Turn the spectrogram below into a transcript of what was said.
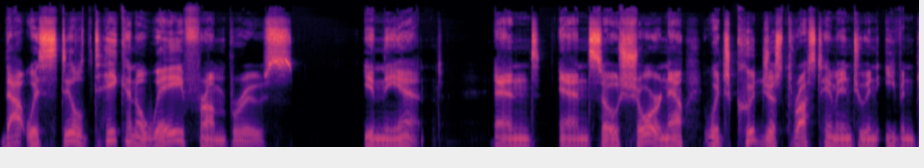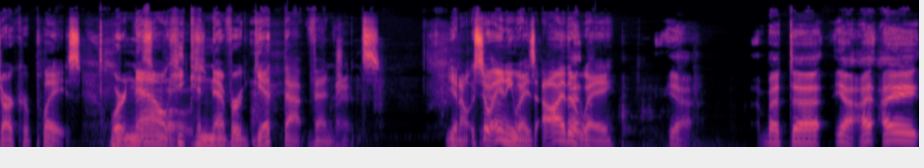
that was still taken away from Bruce in the end. And and so sure now which could just thrust him into an even darker place where now he can never get that vengeance you know so anyways either way Yeah, but uh, yeah, I, I,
